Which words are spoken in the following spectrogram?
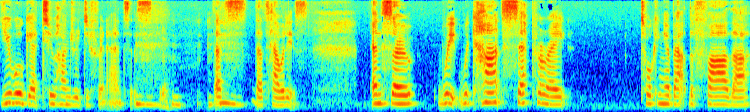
you will get 200 different answers. That's that's how it is. And so we we can't separate talking about the Father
